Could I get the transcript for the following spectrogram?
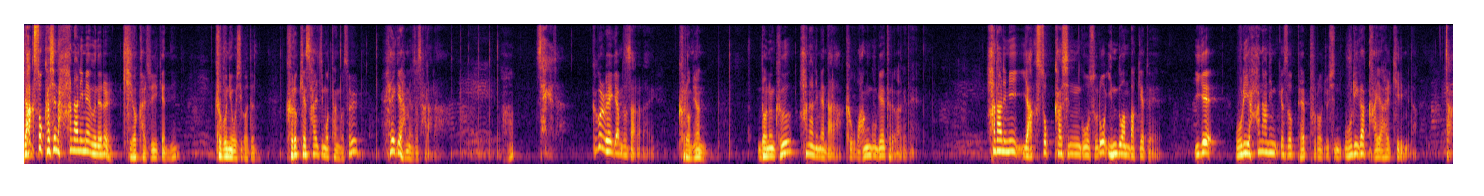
약속하신 하나님의 은혜를 기억할 수 있겠니? 그분이 오시거든 그렇게 살지 못한 것을 회개하면서 살아라. 어? 새겨자. 그걸 회개하면서 살아라. 그러면 너는 그 하나님의 나라, 그 왕국에 들어가게 돼. 하나님이 약속하신 곳으로 인도함 받게 돼. 이게 우리 하나님께서 베풀어 주신 우리가 가야 할 길입니다. 자,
